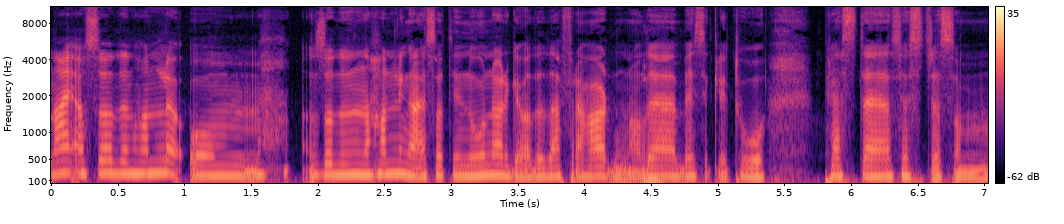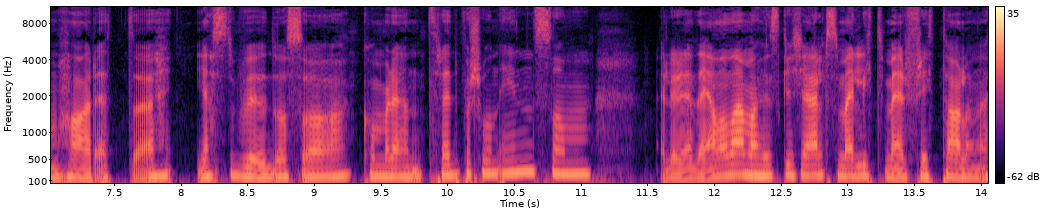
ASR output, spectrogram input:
Nei, altså den handler om Altså den handlinga er satt i Nord-Norge, og det er derfor jeg har den. Og det er basically to prestesøstre som har et uh, gjestebud, og så kommer det en tredjeperson inn som Eller er det en av dem, jeg husker ikke helt, som er litt mer frittalende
